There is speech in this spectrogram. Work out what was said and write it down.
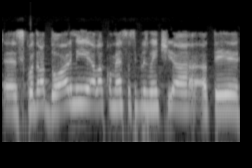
é, quando ela dorme, ela começa simplesmente a, a ter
